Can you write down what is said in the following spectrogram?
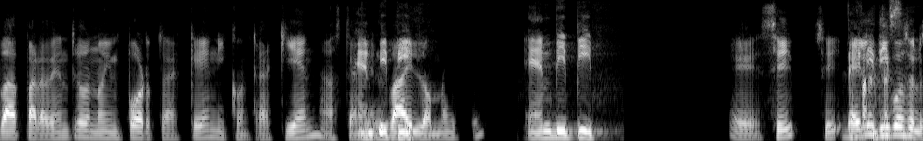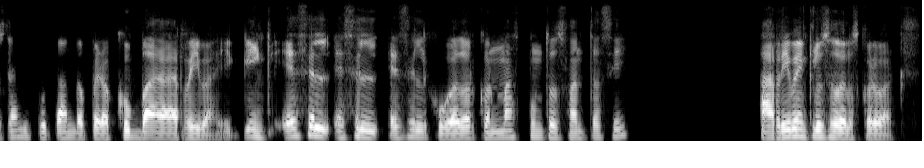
va para adentro, no importa qué ni contra quién, hasta en MVP. el lo mete. MVP. Eh, sí, sí. Él y Divo se lo están disputando, pero Cobb va arriba. Es el, es, el, es el jugador con más puntos fantasy, arriba incluso de los corebacks.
